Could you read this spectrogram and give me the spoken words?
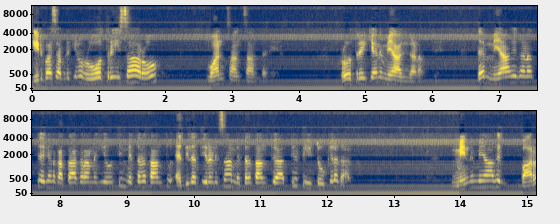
ඊට පස්සේ අපිට කියනවා රෝ 3 සහ රෝ 1 සංසන්දනය. රෝ 3 කියන්නේ මෙයාගේ ගණත්තය දැන් මෙයාගේ ගණත්තය ගැන කතා කරන්න කියොත් මෙතන තන්තු ඇදිලා තියෙන නිසා මෙතන තන්තු යාත්‍ය T2 කියලා ගන්නවා. මෙන්න මෙයාගේ බර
